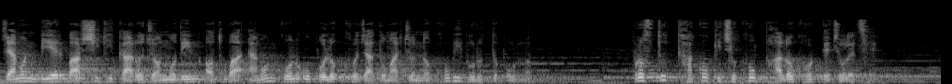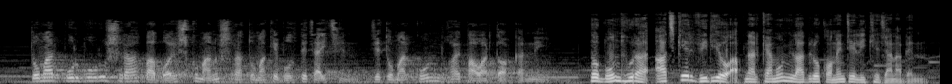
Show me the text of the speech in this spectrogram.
যেমন বিয়ের বার্ষিকী কারও জন্মদিন অথবা এমন কোন উপলক্ষ যা তোমার জন্য খুবই গুরুত্বপূর্ণ। প্রস্তুত থাকো, কিছু খুব ভালো ঘটতে চলেছে। তোমার পূর্বপুরুষরা বা বয়স্ক মানুষরা তোমাকে বলতে চাইছেন যে তোমার কোন ভয় পাওয়ার দরকার নেই। তো বন্ধুরা, আজকের ভিডিও আপনার কেমন লাগল কমেন্টে লিখে জানাবেন।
